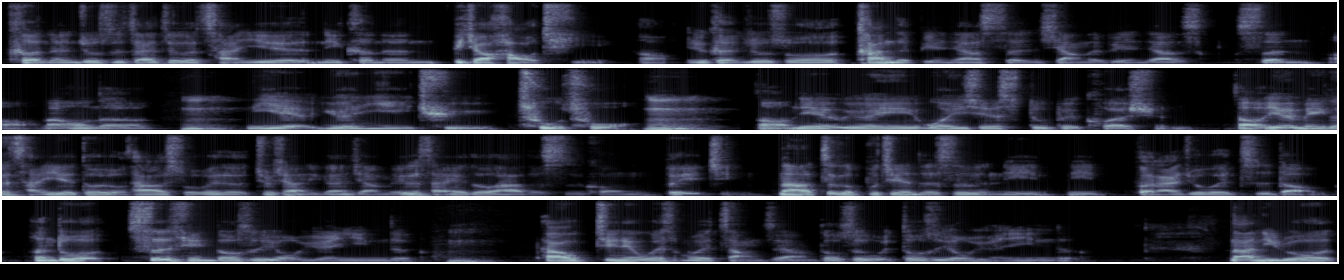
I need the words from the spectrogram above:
可能就是在这个产业，你可能比较好奇啊，你可能就是说看的比人家深，想的比人家深啊，然后呢，嗯，你也愿意去出错，嗯，啊，你也愿意问一些 stupid question 啊，因为每一个产业都有它所谓的，就像你刚才讲，每个产业都有它的时空背景，那这个不见得是你你本来就会知道的，很多事情都是有原因的，嗯，它今天为什么会长这样，都是都是有原因的，那你如果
